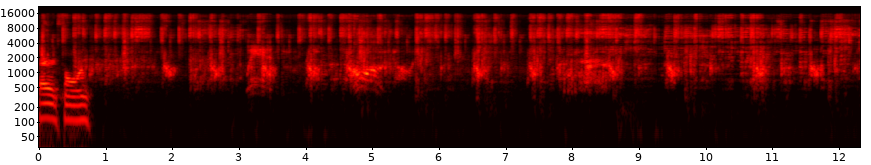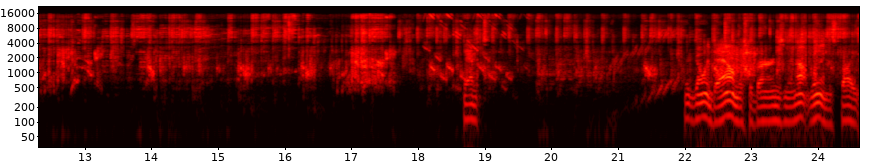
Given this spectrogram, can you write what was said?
Third form. Damn it. You're going down, Mr. Burns. You're not winning this fight.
